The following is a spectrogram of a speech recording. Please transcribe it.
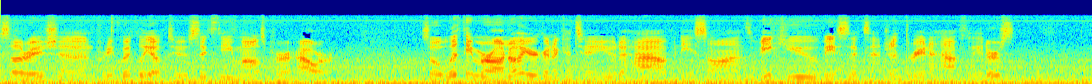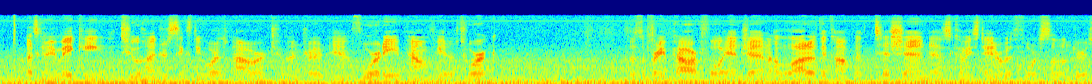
Acceleration pretty quickly up to 60 miles per hour. So with the Murano, you're going to continue to have Nissan's VQ V6 engine, 3.5 liters. That's going to be making 260 horsepower, 240 pound-feet of torque. So it's a pretty powerful engine. A lot of the competition is coming standard with four cylinders.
